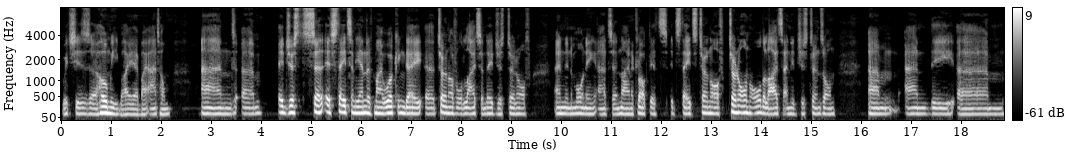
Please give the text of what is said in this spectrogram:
which is uh, Homey by uh, by Athom, and um, it just it states in the end of my working day, uh, turn off all lights, and they just turn off. And in the morning at uh, nine o'clock, it's it states turn off, turn on all the lights, and it just turns on um, and the um,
